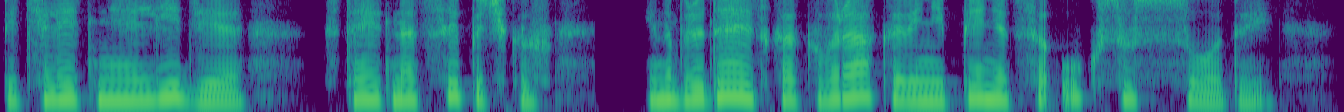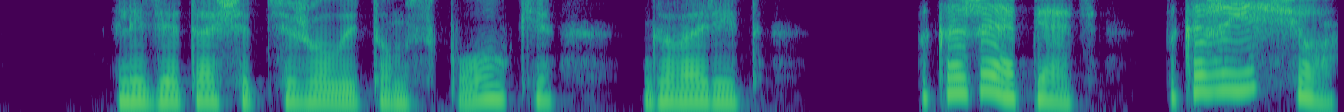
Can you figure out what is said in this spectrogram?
Пятилетняя Лидия стоит на цыпочках и наблюдает, как в раковине пенится уксус содой. Лидия тащит тяжелый том с полки, говорит «Покажи опять, покажи еще».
